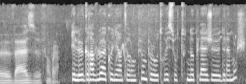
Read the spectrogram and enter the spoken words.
euh, vase, euh, enfin voilà. Et le gravelot à collier interrompu, on peut le retrouver sur toutes nos plages de la Manche?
